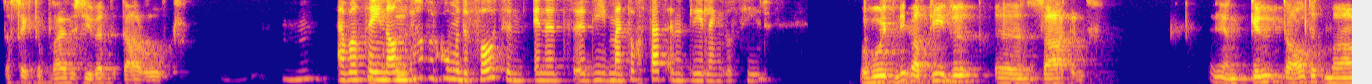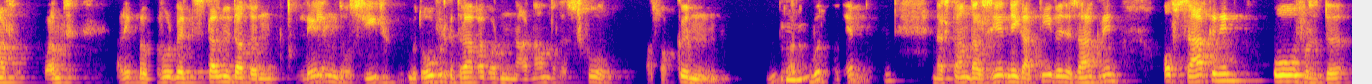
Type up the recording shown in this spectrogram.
Dat zegt de privacywet daarover. Mhm. En wat zijn dan veel voorkomende fouten in het, eh, die men toch zet in het leerlingdossier? Bijvoorbeeld negatieve uh, zaken. Een kind altijd maar, want allee, bijvoorbeeld stel nu dat een leerlingdossier moet overgedragen worden naar een andere school. Dat zou kunnen. Dat mhm. moet. En daar staan daar zeer negatieve zaken in. Of zaken in over de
